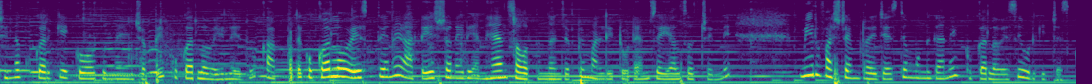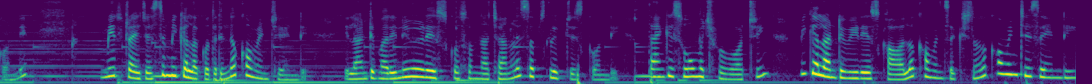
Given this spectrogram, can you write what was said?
చిన్న కుక్కర్కి ఎక్కువ అవుతుంది అని చెప్పి కుక్కర్లో వేయలేదు. కాకపోతే కుక్కర్లో వేస్తేనే ఆ టేస్ట్ అనేది ఎన్హాన్స్ అవుతుందని చెప్పి మళ్ళీ టూ టైమ్స్ వేయాల్సి వచ్చింది. మీరు ఫస్ట్ టైం ట్రై చేస్తే ముందుగానే కుక్కర్లో వేసి ఉడికిచ్చేసుకోండి. మీరు ట్రై చేస్తే మీకు ఎలా కుదిరిందో కామెంట్ చేయండి. ఇలాంటి మరిన్ని వీడియోస్ కోసం నా ఛానల్ని సబ్స్క్రైబ్ చేసుకోండి. Thank you so much for watching మీకు ఎలాంటి వీడియోస్ కావాలో కామెంట్ సెక్షన్లో కామెంట్ చేసేయండి.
